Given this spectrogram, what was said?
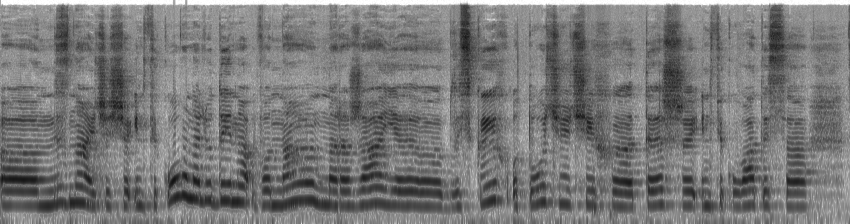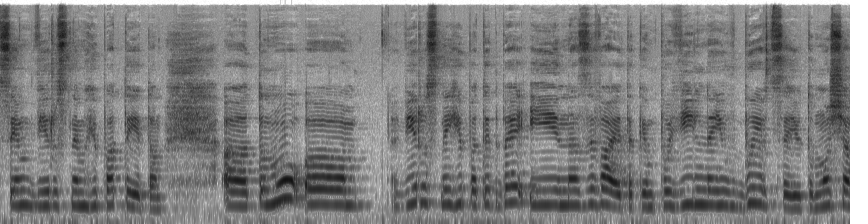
е, не знаючи, що інфікована людина, вона наражає близьких, оточуючих е, теж інфікуватися цим вірусним гепатитом. Е, Тому е, Вірусний гепатит Б і називають таким повільною вбивцею, тому що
